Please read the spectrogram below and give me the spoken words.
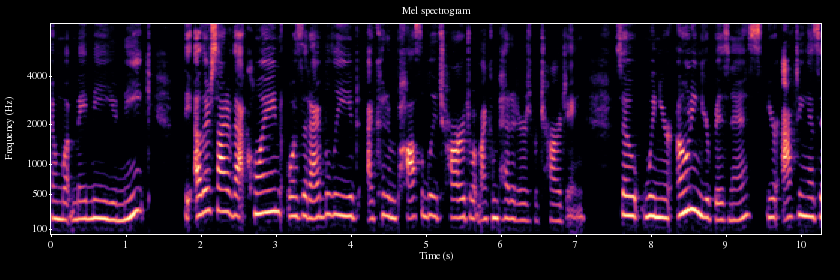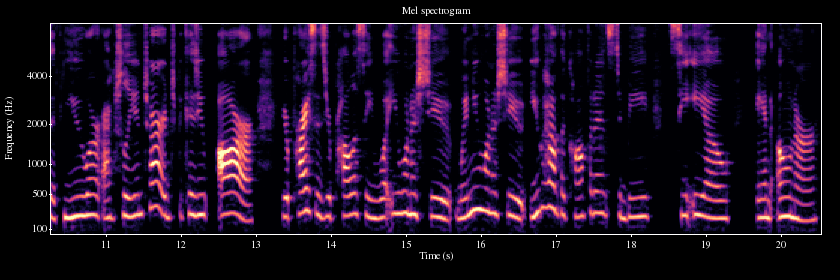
and what made me unique, the other side of that coin was that I believed I couldn't possibly charge what my competitors were charging. So when you're owning your business, you're acting as if you are actually in charge because you are. Your prices, your policy, what you want to shoot, when you want to shoot, you have the confidence to be CEO and owner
